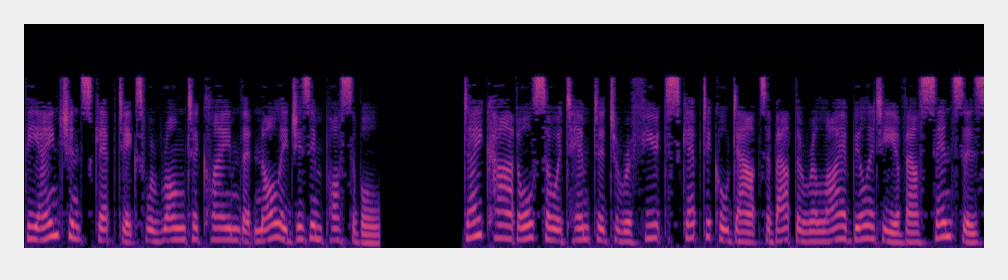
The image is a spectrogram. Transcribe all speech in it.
the ancient skeptics were wrong to claim that knowledge is impossible. Descartes also attempted to refute skeptical doubts about the reliability of our senses,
